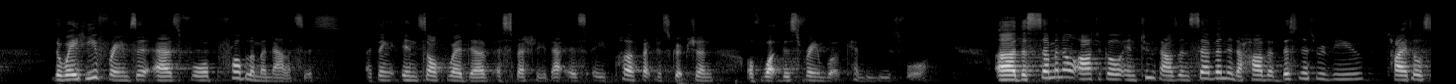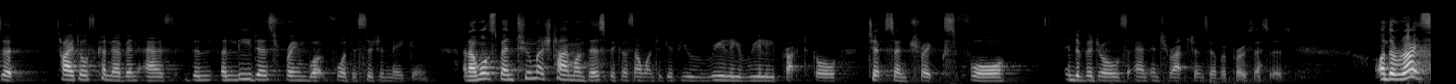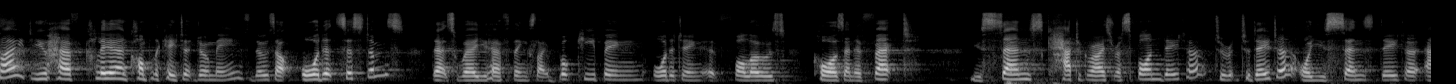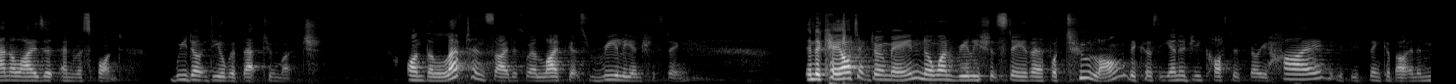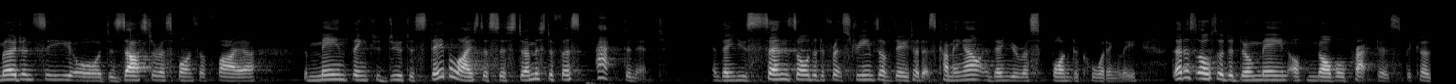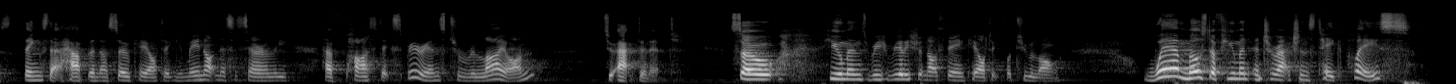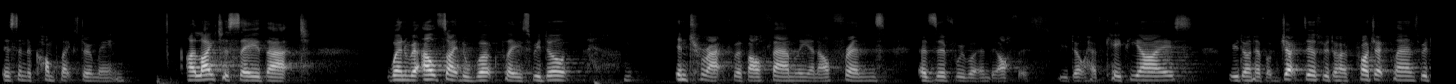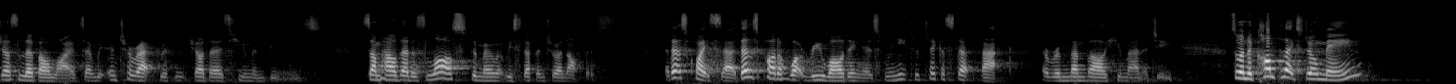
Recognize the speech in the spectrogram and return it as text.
the way he frames it as for problem analysis. I think in software dev especially, that is a perfect description of what this framework can be used for. Uh, the seminal article in 2007 in the Harvard Business Review titles it titles Cynefin as the, a leader's framework for decision making. And I won't spend too much time on this because I want to give you really, really practical tips and tricks for individuals and interactions over processes. On the right side, you have clear and complicated domains. Those are audit systems. That's where you have things like bookkeeping, auditing, it follows cause and effect. You sense, categorize, respond data to, to data, or you sense data, analyze it, and respond. We don't deal with that too much. On the left-hand side is where life gets really interesting. In the chaotic domain, no one really should stay there for too long because the energy cost is very high. If you think about an emergency or disaster response of fire, the main thing to do to stabilize the system is to first act in it. And then you sense all the different streams of data that's coming out, and then you respond accordingly. That is also the domain of novel practice, because things that happen are so chaotic, you may not necessarily have past experience to rely on to act in it. So humans, we really should not stay in chaotic for too long. Where most of human interactions take place is in the complex domain. I like to say that when we're outside the workplace, we don't interact with our family and our friends as if we were in the office. We don't have KPIs, we don't have objectives, we don't have project plans, we just live our lives and we interact with each other as human beings. Somehow that is lost the moment we step into an office. And that's quite sad. That's part of what rewilding is. We need to take a step back and remember our humanity. So in a complex domain,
